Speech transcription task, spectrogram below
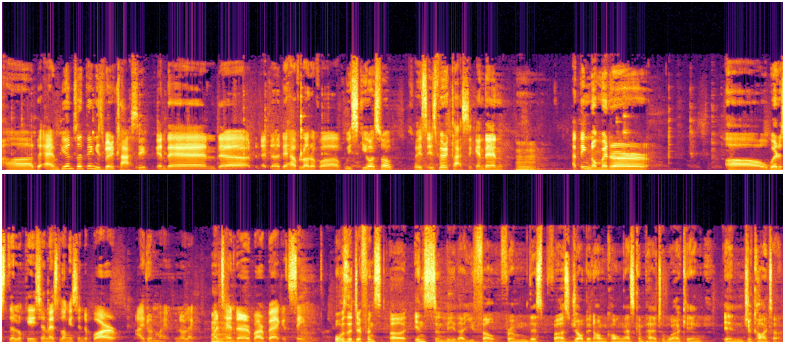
Uh, the ambience, I think, is very classic, and then the, the, they have a lot of uh, whiskey also, so it's, it's very classic. And then I think no matter uh, where is the location, as long as in the bar, I don't mind. You know, like bartender, bar back, it's same. What was the difference uh, instantly that you felt from this first job in Hong Kong as compared to working in Jakarta?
